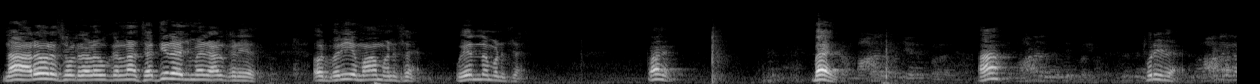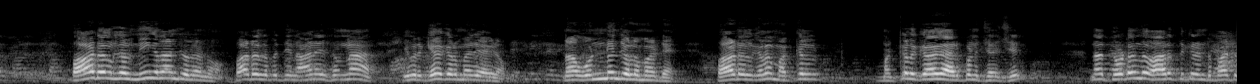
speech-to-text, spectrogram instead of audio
நான் அறவரை சொல்ற அளவுக்கெல்லாம் சத்யராஜ் மாதிரி ஆள் கிடையாது. அவர் பெரிய மா மனுஷன் உயர்ந்த மனுஷன். வாங்க. பாய். ஆ? புரியல. பாடல்கள் நீங்க தான் சொல்லணும். பாடலை பத்தி நானே சொன்னா இவர் கேட்கற மாதிரி ஆயிடும். நான் ஒன்னும் சொல்ல மாட்டேன். பாடல்களை மக்கள் மக்களுக்காக அர்ப்பணிச்சாச்சு. நான் தொடர்ந்து வாரத்துக்கு ரெண்டு பாட்டு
